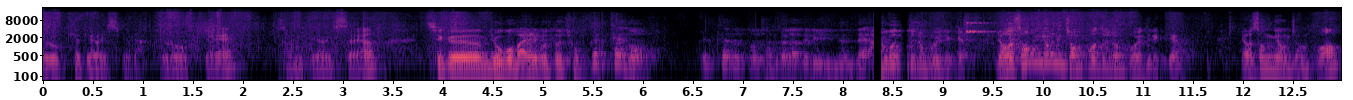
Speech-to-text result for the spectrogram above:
이렇게 되어 있습니다. 이렇게 구성이 되어 있어요. 지금 요거 말고 또 저 끝에도 끝에도 또 잠베가들이 있는데 이것도 좀 보여드릴게요. 여성용 점퍼도 좀 보여드릴게요. 여성용 점퍼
